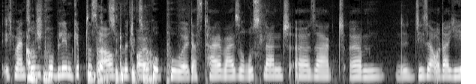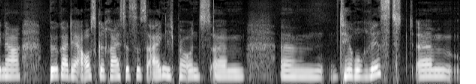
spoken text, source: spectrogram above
ich meine, so ein Problem gibt es auch mit Europol, dass teilweise Russland äh, sagt, ähm, dieser oder jener Bürger, der ausgereist ist, ist eigentlich bei uns ähm, ähm, Terrorist ähm,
